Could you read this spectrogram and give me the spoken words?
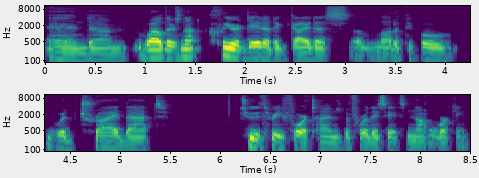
And um, while there's not clear data to guide us, a lot of people would try that two, three, four times before they say it's not working.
